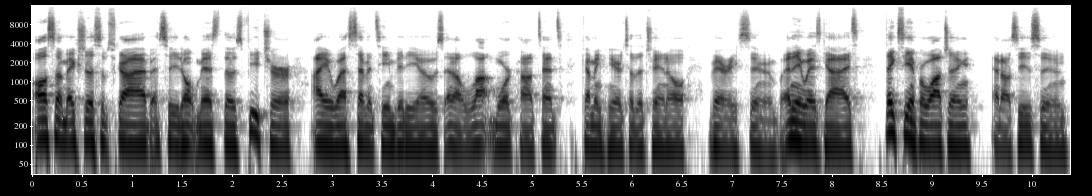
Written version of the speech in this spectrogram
Also, make sure to subscribe so you don't miss those future iOS 17 videos and a lot more content coming here to the channel very soon. But anyways, guys, thanks again for watching, and I'll see you soon.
